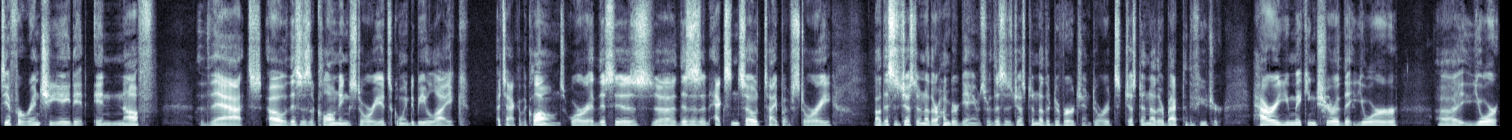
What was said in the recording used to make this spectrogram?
differentiate it enough that oh this is a cloning story. It's going to be like attack of the clones or this is uh, this is an x and so type of story. Oh this is just another hunger games or this is just another divergent or it's just another back to the future. How are you making sure that your uh, your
